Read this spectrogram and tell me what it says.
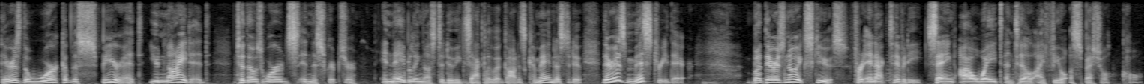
there is the work of the Spirit united to those words in the scripture, enabling us to do exactly what God has commanded us to do. There is mystery there. Mm-hmm. But there is no excuse for inactivity, saying, I'll wait until I feel a special call.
